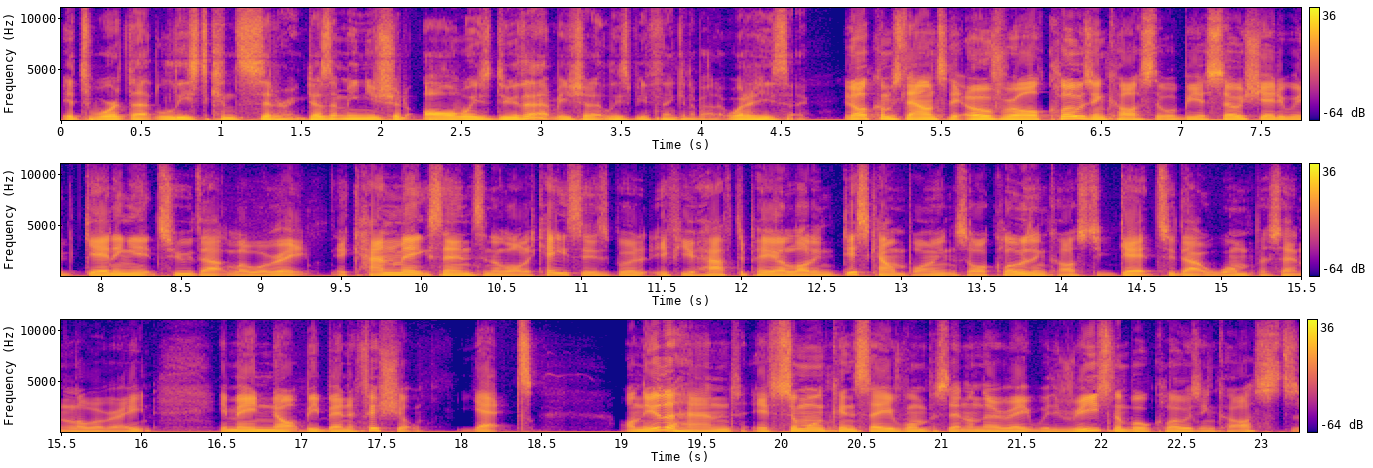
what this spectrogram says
it's worth at least considering. Doesn't mean you should always do that, but you should at least be thinking about it. What did he say? It all comes down to the overall closing costs that will be associated with getting it to that lower rate. It can make sense in a lot of cases, but if you have to pay a lot in discount points or closing costs to get to that 1% lower rate, it may not be beneficial yet. On the other hand, if someone can save 1% on their rate with reasonable closing costs,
